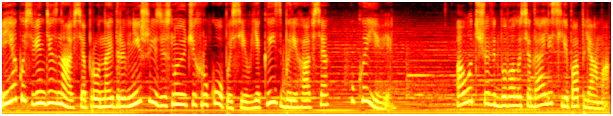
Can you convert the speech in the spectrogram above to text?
І якось він дізнався про найдревніший з існуючих рукописів, який зберігався у Києві. А от що відбувалося далі, сліпа пляма.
